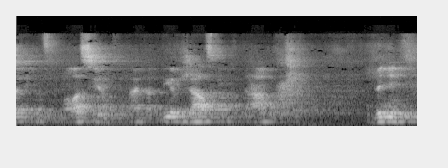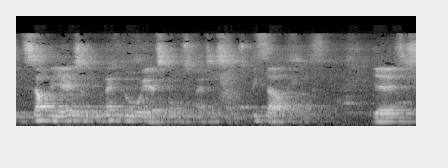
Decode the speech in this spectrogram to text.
17. lasījām, tā ir tā Dieva žēlstība dāva. Viņi saka, Jēzu, netuvojies mums, mēs esam spitālīgi. Jēzus,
